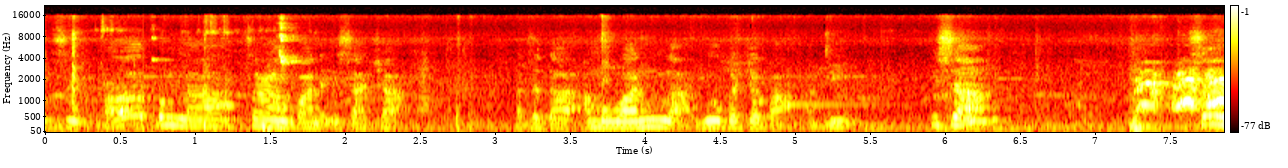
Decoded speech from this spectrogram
次阿东啦，这样玩的一下吃，或者到阿莫瓦努啦，又不叫爬阿比，一下，这样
